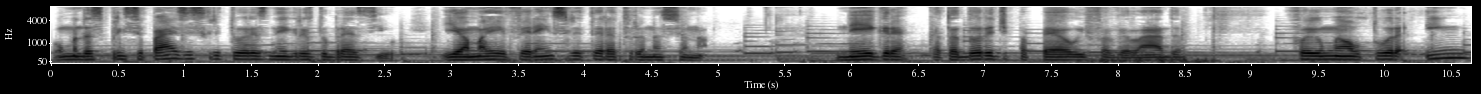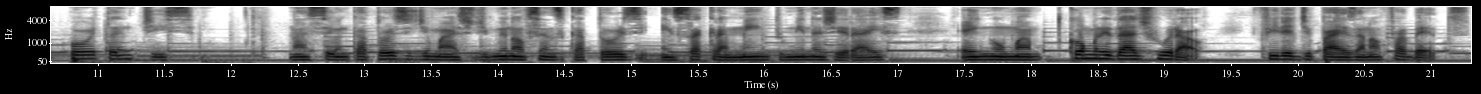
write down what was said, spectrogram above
uma das principais escritoras negras do Brasil e é uma referência à literatura nacional. Negra, catadora de papel e favelada, foi uma autora importantíssima. Nasceu em 14 de março de 1914 em Sacramento, Minas Gerais, em uma comunidade rural filha de pais analfabetos.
